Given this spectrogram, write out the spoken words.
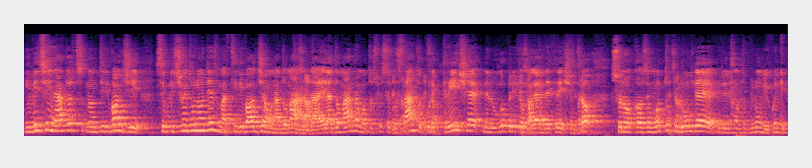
invece in AdWords non ti rivolgi semplicemente a un audience ma ti rivolgi a una domanda Esatto. e la domanda molto spesso è Esatto, costante oppure esatto. cresce nel lungo periodo, Esatto. magari decresce, Esatto. però sono cose molto Esatto. più lunghe, periodi molto più lunghi, quindi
